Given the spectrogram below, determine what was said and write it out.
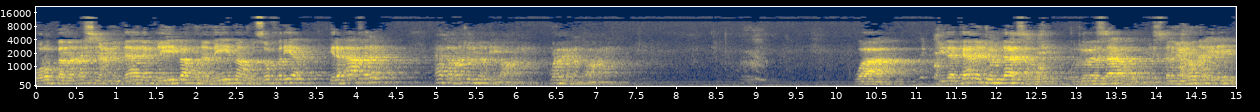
وربما أشنع من ذلك غيبة ونميمة وسخرية إلى آخره هذا رجل ما في بركة البركة وإذا كان جلاسه وجلساؤه يستمعون إليه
